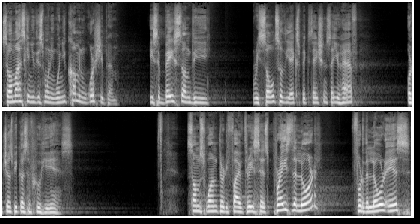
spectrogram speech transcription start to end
So I'm asking you this morning when you come and worship Him, is it based on the results of the expectations that you have or just because of who He is? Psalms 135 3 says, Praise the Lord, for the Lord is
